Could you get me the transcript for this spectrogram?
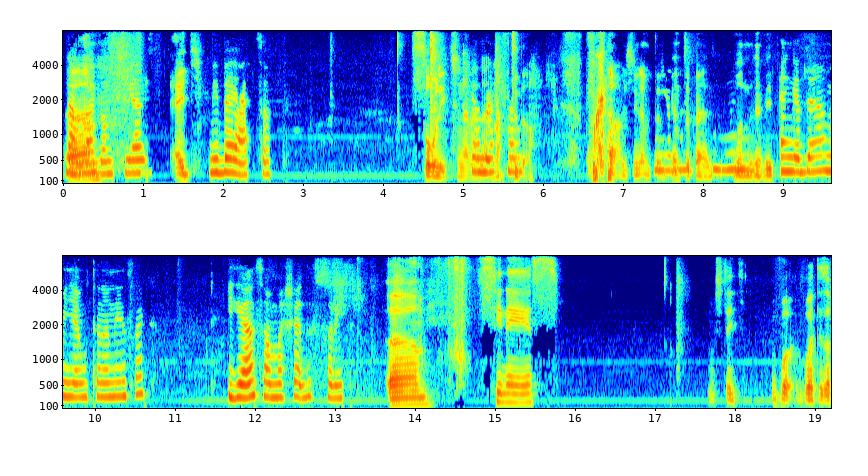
Nem Um, vágom ki, ez Egy mibe játszott? szólíts neve, nem, nem tudom. Fogalmam sincs, nem tudom, nem tudok olyan mondani, mit. Engedd el, mindjárt utána nézek. Igen, szóval meséld, sorry. Um, színész. Most egy, vo- volt ez a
